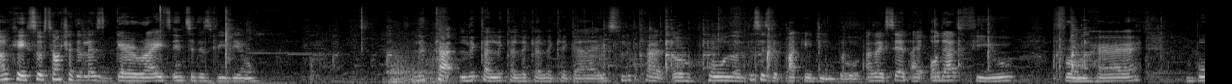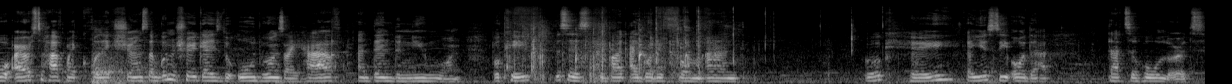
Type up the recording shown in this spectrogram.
Okay so Soundtrack, let's get right into this video. Look at look at look at look at look at guys. Look at a whole lot. This is the packaging though. As i said i ordered few from her but i also have my collections. I'm going to show you guys the old ones i have and then the new one. Okay this is the bag i got it from and okay can you see? All that that's a whole lot.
